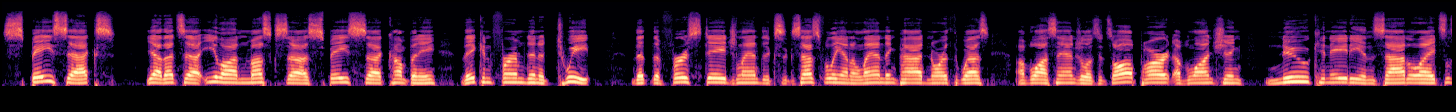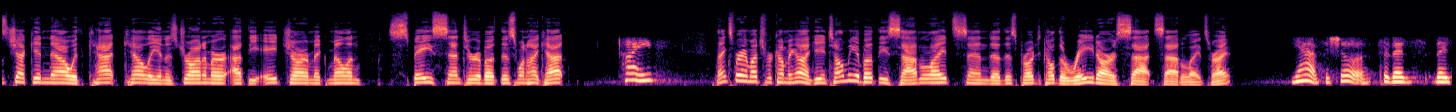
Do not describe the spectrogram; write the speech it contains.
SpaceX, yeah, that's uh, Elon Musk's uh, space uh, company, they confirmed in a tweet that the first stage landed successfully on a landing pad northwest of Los Angeles. It's all part of launching new Canadian satellites. Let's check in now with Kat Kelly, an astronomer at the H.R. MacMillan Space Center about this one. Hi, Kat. Hi. Thanks very much for coming on. Can you tell me about these satellites and uh, this project called the Radar Sat satellites, right? Yeah, for sure. So there's there's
